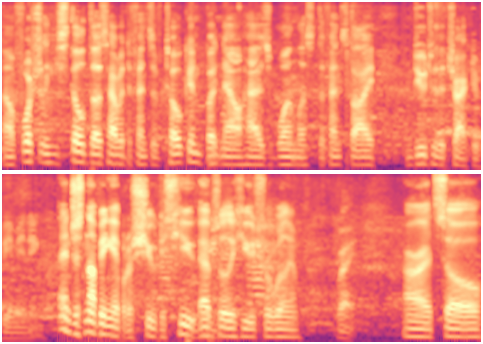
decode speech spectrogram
Now, unfortunately, he still does have a defensive token, but now has one less defense die due to the tractor beam eating. And just not being able to shoot is huge, absolutely huge for William. Right. All right. So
